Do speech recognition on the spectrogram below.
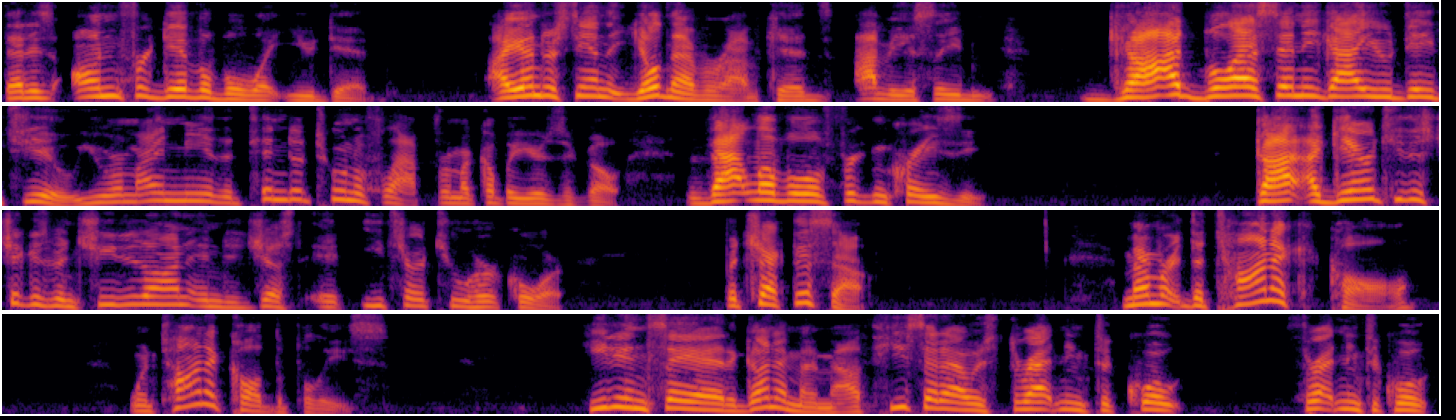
That is unforgivable what you did. I understand that you'll never have kids. Obviously, God bless any guy who dates you. You remind me of the Tinder tuna flap from a couple years ago. That level of freaking crazy. God, I guarantee this chick has been cheated on and it just it eats her to her core. But check this out. Remember the tonic call when Tonic called the police, he didn't say I had a gun in my mouth. He said I was threatening to quote, threatening to quote,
